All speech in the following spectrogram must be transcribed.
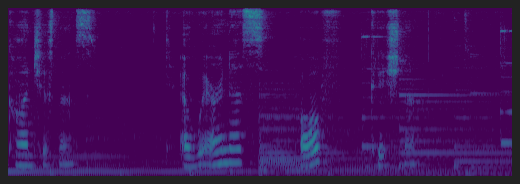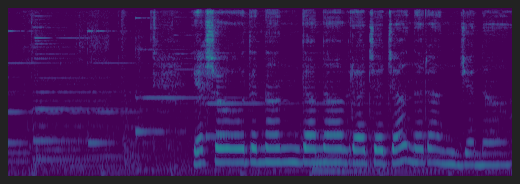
consciousness, awareness of Krishna. Yashodanandana Vrajajanaranjana.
